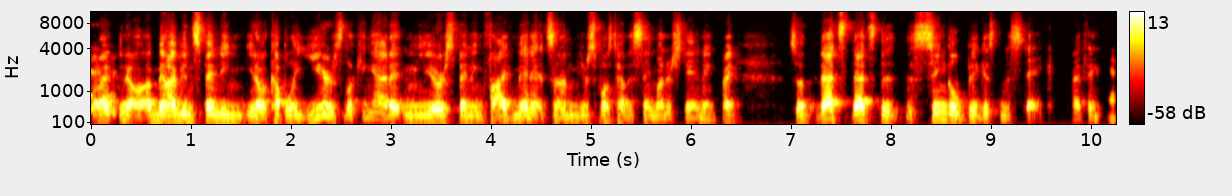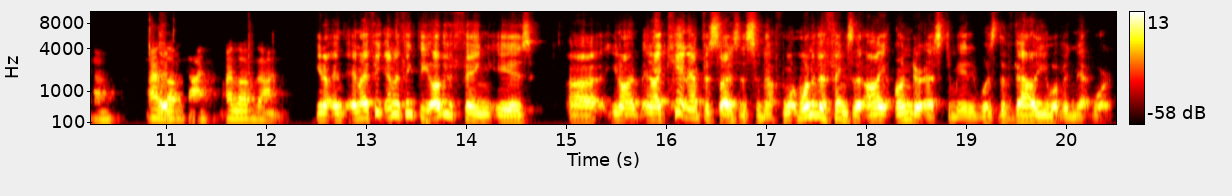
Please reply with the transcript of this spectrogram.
but I, you know, I mean, I've been spending, you know, a couple of years looking at it, and you're spending five minutes, and you're supposed to have the same understanding, right? So that's that's the the single biggest mistake, I think. Yeah, I and, love that. I love that. You know, and, and I think and I think the other thing is, uh, you know, and I can't emphasize this enough. One of the things that I underestimated was the value of a network.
